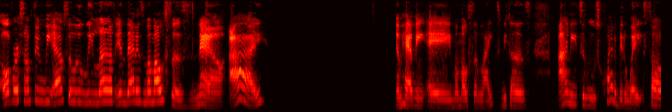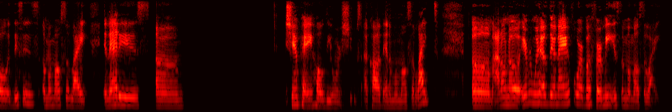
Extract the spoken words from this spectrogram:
over something we absolutely love, and that is mimosas? Now, I am having a mimosa light because I need to lose quite a bit of weight. So this is a mimosa light, and that is um champagne hold the orange juice. I call that a mimosa light. Um, I don't know, everyone has their name for it, but for me it's the mimosa light.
